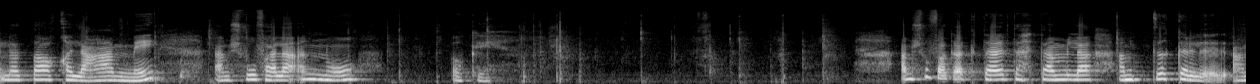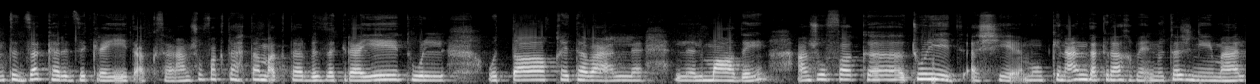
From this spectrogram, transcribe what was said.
للطاقة العامة عم شوف على انه أوكي. عم شوفك أكثر تهتم ل عم تتذكر عم تتذكر الذكريات أكثر. عم شوفك تهتم أكثر بالذكريات وال... والطاقة تبع الماضي. عم شوفك آه، تريد أشياء. ممكن عندك رغبة إنه تجني مال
